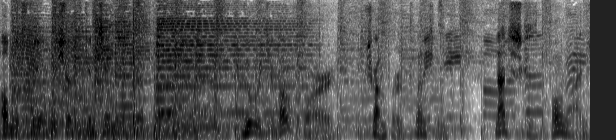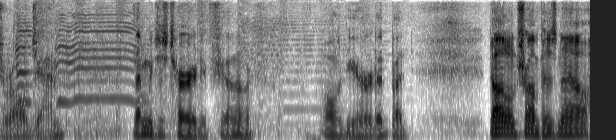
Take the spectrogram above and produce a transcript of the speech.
Almost feel we should have continued with uh, who would you vote for, Trump or Clinton? Not just because the phone lines were all jammed. Then we just heard, if you don't know if all of you heard it, but Donald Trump is now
